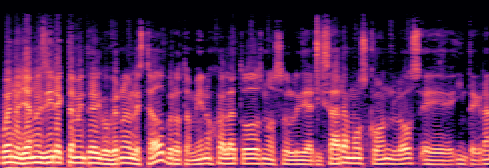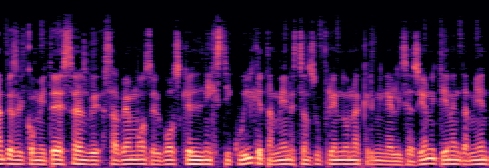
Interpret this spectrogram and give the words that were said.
Bueno, ya no es directamente del gobierno del Estado, pero también ojalá todos nos solidarizáramos con los eh, integrantes del Comité Sabemos del Bosque, el Nixtiquil, que también están sufriendo una criminalización y tienen también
